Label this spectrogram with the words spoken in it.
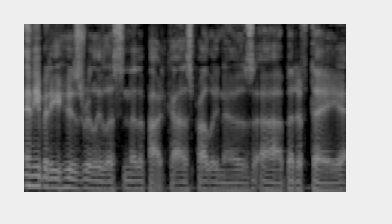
anybody who's really listened to the podcast probably knows uh, but if they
